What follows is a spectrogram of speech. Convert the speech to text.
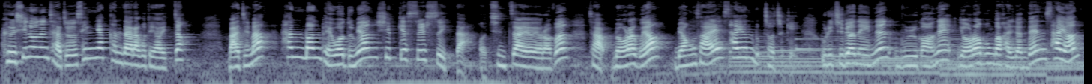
그 신호는 자주 생략한다라고 되어 있죠? 마지막 한 번 배워두면 쉽게 쓸 수 있다. 어, 진짜예요, 여러분. 자, 뭐라고요? 명사에 사연 붙여주기. 우리 주변에 있는 물건에 여러분과 관련된 사연,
